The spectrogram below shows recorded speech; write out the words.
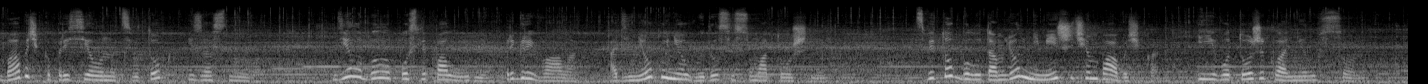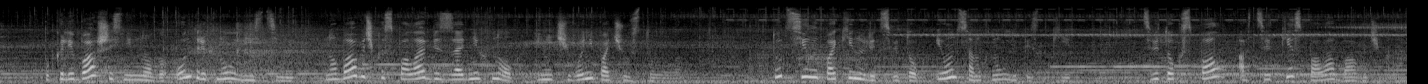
Бабочка присела на цветок и заснула. Дело было после полудня, пригревало, а денек у нее выдался суматошный. Цветок был утомлен не меньше, чем бабочка, и его тоже клонило в сон. Поколебавшись немного, он тряхнул листьями, но бабочка спала без задних ног и ничего не почувствовала. Тут силы покинули цветок, и он сомкнул лепестки. Цветок спал, а в цветке спала бабочка.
